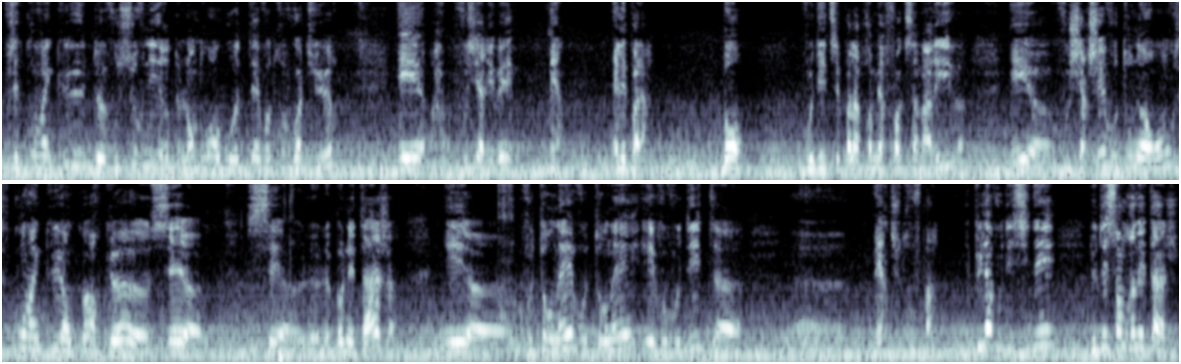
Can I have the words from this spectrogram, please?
vous êtes convaincu de vous souvenir de l'endroit où était votre voiture et vous y arrivez, merde, elle n'est pas là. Bon, vous dites c'est pas la première fois que ça m'arrive et euh, vous cherchez, vous tournez en rond, vous êtes convaincu encore que euh, c'est euh, c'est le, bon étage et vous tournez, vous tournez et vous vous dites merde, je trouve pas. Et puis là, vous décidez de descendre un étage.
